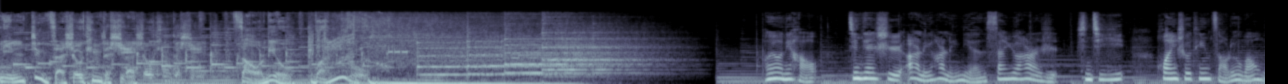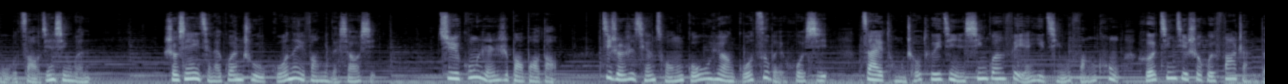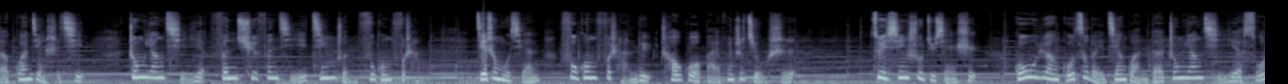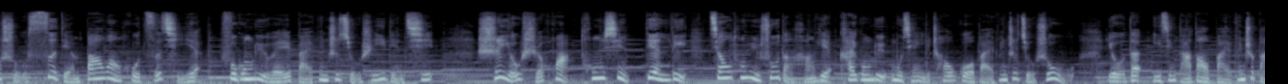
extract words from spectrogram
您正在收听的是《收听的是早六晚五》。朋友你好，今天是二零二零年三月二日，星期一，欢迎收听早六晚五早间新闻。首先，一起来关注国内方面的消息。据《工人日报》报道。记者日前从国务院国资委获悉，在统筹推进新冠肺炎疫情防控和经济社会发展的关键时期，中央企业分区分级精准复工复产。截至目前，复工复产率超过百分之九十。最新数据显示。国务院国资委监管的中央企业所属四点八万户子企业复工率为百分之九十一点七，石油石化、通信、电力、交通运输等行业开工率目前已超过百分之九十五，有的已经达到百分之百。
